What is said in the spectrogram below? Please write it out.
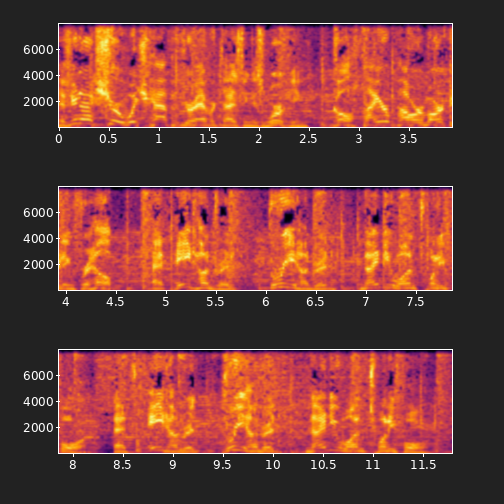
If you're not sure which half of your advertising is working, call Higher Power Marketing for help at 800 300 9124. That's 800 300 9124.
